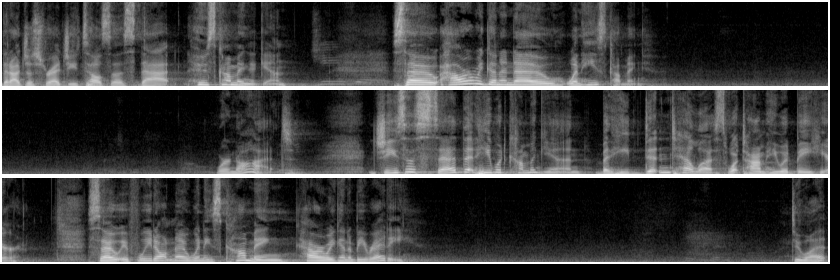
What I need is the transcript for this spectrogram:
that I just read you tells us that who's coming again? So, how are we going to know when He's coming? We're not. Jesus said that He would come again, but He didn't tell us what time He would be here. So, if we don't know when He's coming, how are we going to be ready? Do what?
